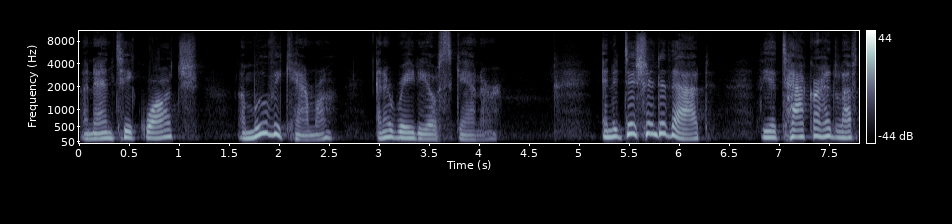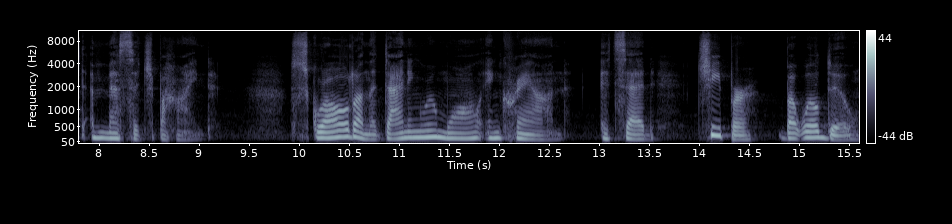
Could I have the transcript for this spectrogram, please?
an antique watch, a movie camera, and a radio scanner. In addition to that, the attacker had left a message behind. Scrawled on the dining room wall in crayon, it said, Cheaper, but will do.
